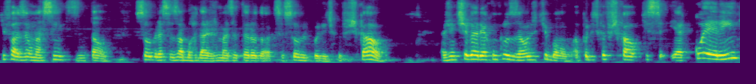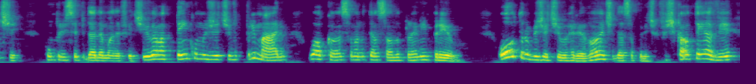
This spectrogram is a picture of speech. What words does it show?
que fazer uma síntese, então, sobre essas abordagens mais heterodoxas sobre política fiscal, a gente chegaria à conclusão de que, bom, a política fiscal que é coerente com o princípio da demanda efetiva, ela tem como objetivo primário o alcance e manutenção do pleno emprego. Outro objetivo relevante dessa política fiscal tem a ver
